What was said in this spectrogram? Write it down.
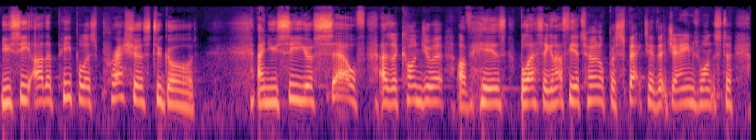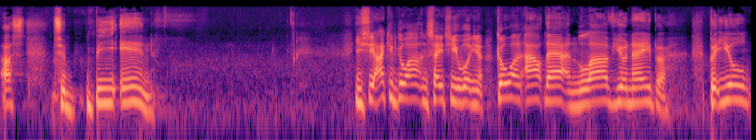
you see other people as precious to God and you see yourself as a conduit of His blessing. And that's the eternal perspective that James wants to, us to be in. You see, I could go out and say to you, well, you know, go on out there and love your neighbor. But you'll,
